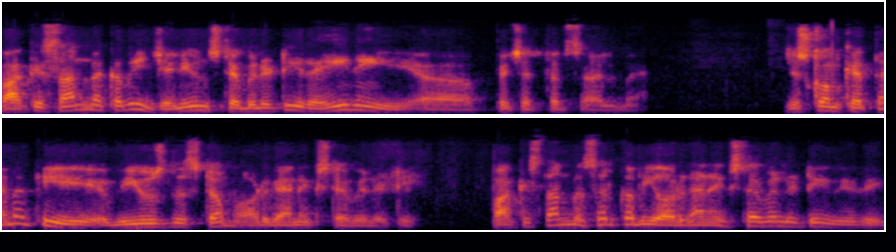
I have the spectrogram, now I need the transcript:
Pakistan में कभी जेन्यून स्टेबिलिटी रही नहीं पिछहत्तर साल में। जिसको हम कहते हैं ना कि we use this term organic stability Pakistan में सर कभी ऑर्गेनिक स्टेबिलिटी नहीं रही।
